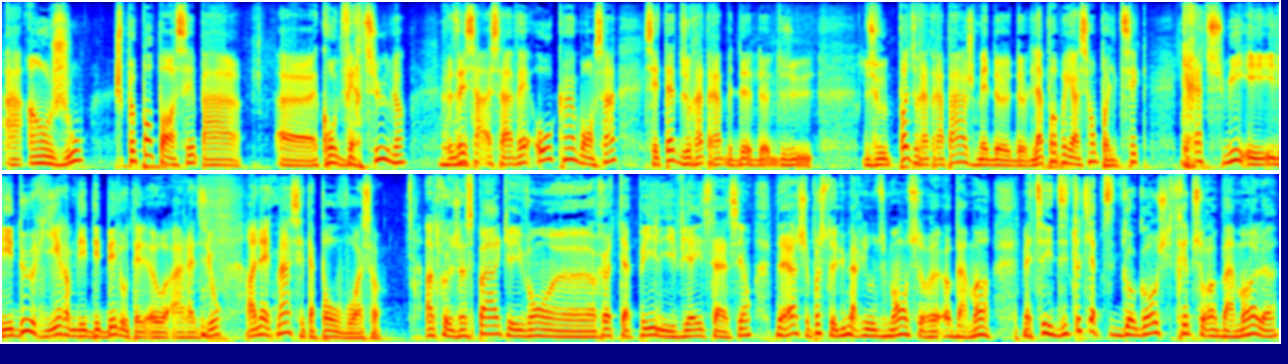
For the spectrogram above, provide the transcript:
à Anjou, je peux pas passer par euh, Côte-Vertu, là. Je veux dire, ça, ça avait aucun bon sens. C'était du rattrapage, du, du- pas du rattrapage, mais de, de l'appropriation politique gratuit. Et, et les deux riaient comme des débiles au télé- au- à radio. Honnêtement, c'était pas au voix, ça. En tout cas, j'espère qu'ils vont euh, retaper les vieilles stations. D'ailleurs, je sais pas si tu as lu Mario Dumont sur euh, Obama, mais tu sais, il dit toute la petite gauche qui tripe sur Obama, là.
